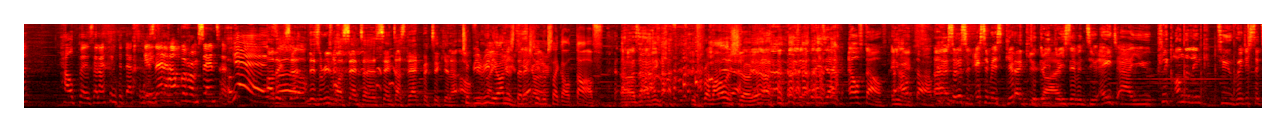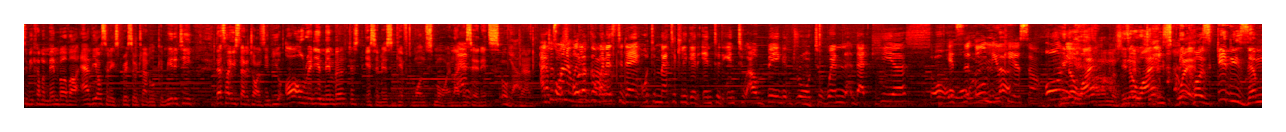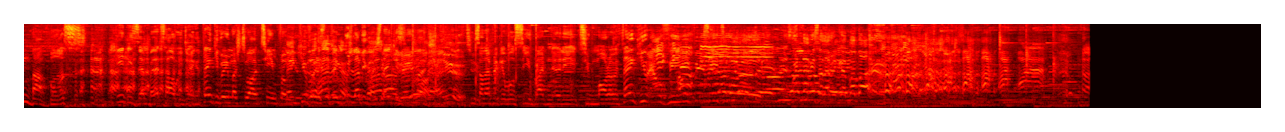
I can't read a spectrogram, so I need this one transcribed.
helpers and I think that that's amazing. Is that a helper from Santa? Yes. I think Sa- there's a reason why Santa sent us that particular. To be really honest, that actually looks like Altaf. Uh, I think it's from our show, yeah. but he's like elf elf. Anyway, Elf-elf. uh, so listen, SMS gift Thank to you, guys. 33728. Uh, you click on the link to register to become a member of our Avios and Expresso Travel community. That's how you stand a chance. If you are already a member, just SMS gift once more. And like I said, it's oh Yeah. man. I And of course, wanna all of the winners today automatically get entered into our big draw to win that Kia Soul. It's the all new Kia Soul. All You know why? You know why? Because Get December, boss. Get December. That's how we're doing it. Thank you very much to our team from Thank you for having us. We love you guys. Thank you very much. Thank you. South Africa we'll see you bright and early tomorrow. Thank you, Alfie.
